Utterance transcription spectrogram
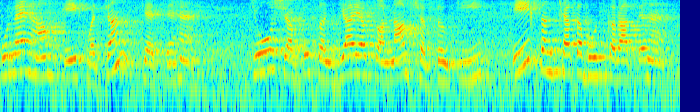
उन्हें हम एक वचन कहते हैं। जो शब्द संज्ञा या सर्वनाम शब्दों की एक संख्या का बोध कराते हैं,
